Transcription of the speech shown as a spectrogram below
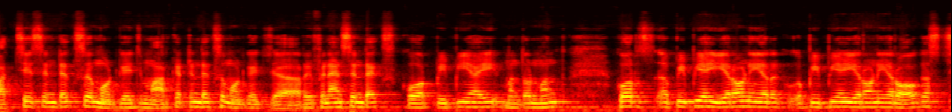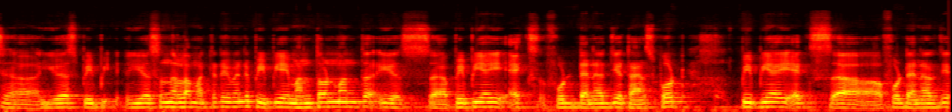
purchase index mortgage market index mortgage refinance index core P P I month on month core P P I year on year P P I year on year August U S P P U S എന്നുള്ള മറ്റൊരു event P P I month on month U S P P I ex food energy transport P I ex food energy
